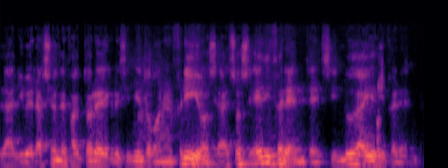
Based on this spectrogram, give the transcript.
la liberación de factores de crecimiento con el frío. O sea, eso es, diferente, sin duda ahí es diferente.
